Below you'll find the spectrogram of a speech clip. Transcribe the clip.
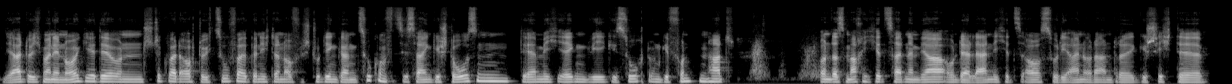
ja, durch meine Neugierde und ein Stück weit auch durch Zufall bin ich dann auf den Studiengang Zukunftsdesign gestoßen, der mich irgendwie gesucht und gefunden hat. Und das mache ich jetzt seit einem Jahr und da lerne ich jetzt auch so die ein oder andere Geschichte,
